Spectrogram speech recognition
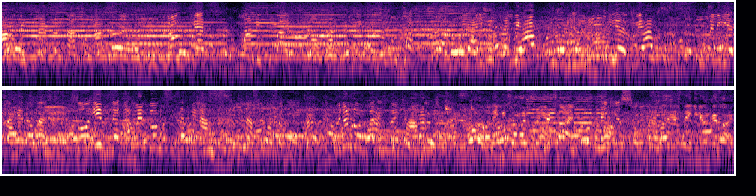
Our businesses are collapsing. We don't get money to buy fuel, calculators to work. We are youth and we have long years, we have so many years ahead of us. So if the government don't step in as soon as possible, we don't know what is going to happen to us. Thank you so much for your time. Thank you so much. Pleasure speaking to you and good luck.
